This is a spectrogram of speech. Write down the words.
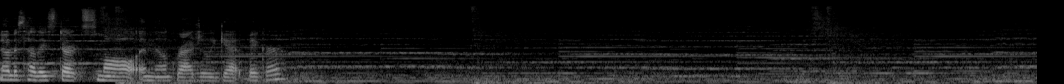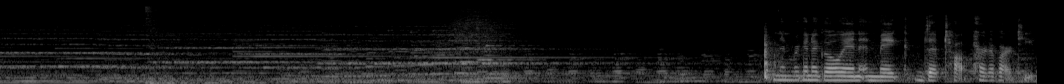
Notice how they start small and they'll gradually get bigger. Then we're going to go in and make the top part of our teeth.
